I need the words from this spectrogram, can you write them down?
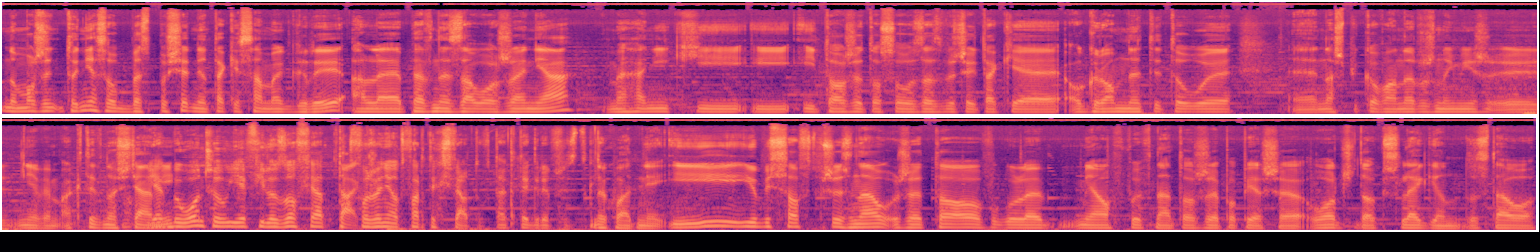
no może to nie są bezpośrednio takie same gry, ale pewne założenia, mechaniki i, i to, że to są zazwyczaj takie ogromne tytuły e, naszpikowane różnymi, e, nie wiem, aktywnościami. jakby łączył je filozofia Tak. tworzenia otwartych światów, tak, te gry wszystkie. Dokładnie. I Ubisoft przyznał, że to w ogóle miało wpływ na to, że po pierwsze Watch Dogs Legion zostało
